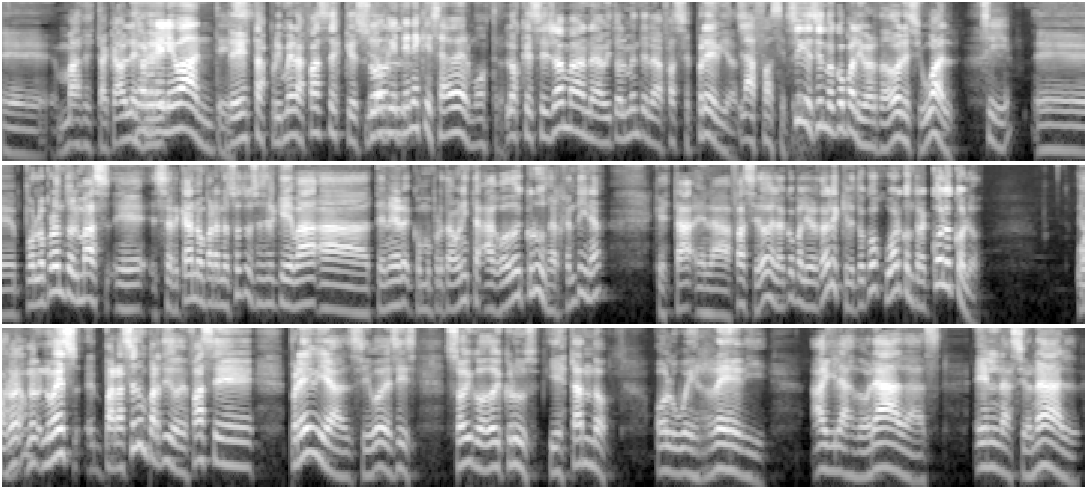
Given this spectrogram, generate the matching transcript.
eh, más destacables Los de, relevantes. de estas primeras fases que son Lo que tenés que saber, monstruo. los que se llaman habitualmente las fases previas. La fase. Sigue siendo Copa Libertadores igual. Sí. Eh, por lo pronto, el más eh, cercano para nosotros es el que va a tener como protagonista a Godoy Cruz de Argentina, que está en la fase 2 de la Copa Libertadores, que le tocó jugar contra Colo Colo. Bueno, Bueno. no, no es para hacer un partido de fase previa, si vos decís, soy Godoy Cruz y estando Always Ready, Águilas Doradas, El Nacional,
